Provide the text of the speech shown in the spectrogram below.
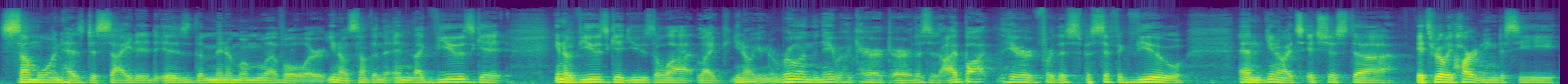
someone has decided is the minimum level or you know something that, and like views get you know views get used a lot. Like you know you're gonna ruin the neighborhood character. This is i bought here for this specific view and you know it's it's just uh it's really heartening to see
